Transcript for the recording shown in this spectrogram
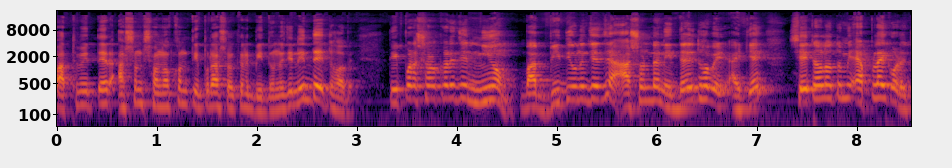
প্রাথমিকদের আসন সংরক্ষণ ত্রিপুরা সরকারের বিধি অনুযায়ী নির্ধারিত হবে। ত্রিপুরা সরকারের যে নিয়ম বা বিধি অনুযায়ী যে আসনটা নির্ধারিত হবে আইটিআই সেটা হলো তুমি অ্যাপ্লাই করেছ।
